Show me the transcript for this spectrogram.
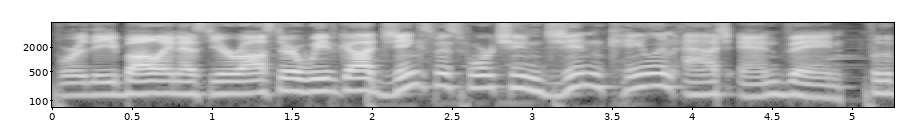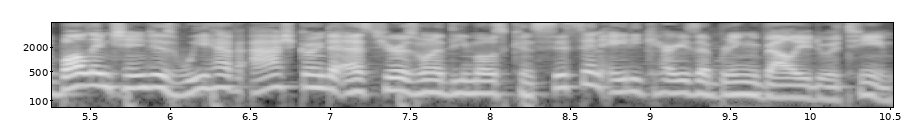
For the lane S tier roster, we've got Jinx, Miss Fortune, Jin, Jhin, Ashe, and Vayne. For the lane changes, we have Ashe going to S tier as one of the most consistent AD carries at bringing value to a team.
